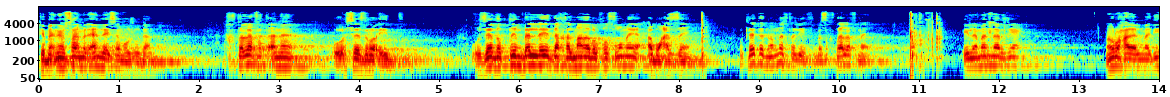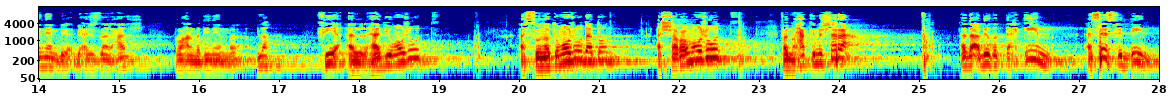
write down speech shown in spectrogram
كما عليه وسلم الآن ليس موجودا. اختلفت أنا واستاذ رائد وزاد الطين بله دخل معنا بالخصومة أبو عزام. وثلاثة ما بنختلف بس اختلفنا. إلى من نرجع؟ نروح على المدينة بحجزنا الحج نروح على المدينة؟ لا. في الهدي موجود. السنة موجودة. الشرع موجود. فنحكم الشرع. هذا قضيه التحكيم أساس في الدين.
